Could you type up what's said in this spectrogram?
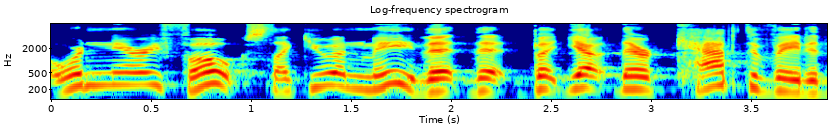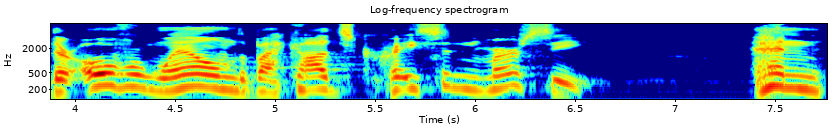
ordinary folks like you and me that, that but yet they're captivated they're overwhelmed by god's grace and mercy and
